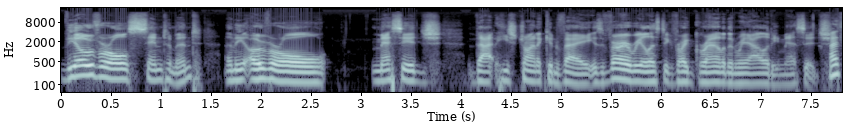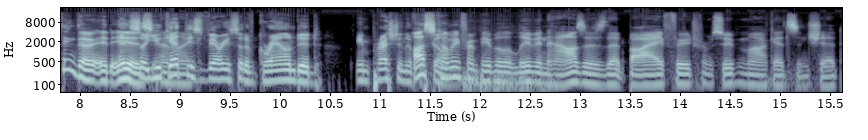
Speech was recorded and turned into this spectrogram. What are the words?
the overall sentiment and the overall message that he's trying to convey is a very realistic, very grounded in reality message. I think though it and is. so you and, get like, this very sort of grounded impression of us coming from people that live in houses that buy food from supermarkets and shit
